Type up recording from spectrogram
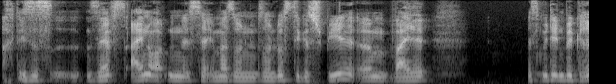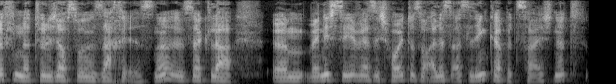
Ach, dieses äh, Selbsteinordnen ist ja immer so ein, so ein lustiges Spiel, ähm, weil es mit den Begriffen natürlich auch so eine Sache ist. Ne? Ist ja klar. Ähm, wenn ich sehe, wer sich heute so alles als Linker bezeichnet,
